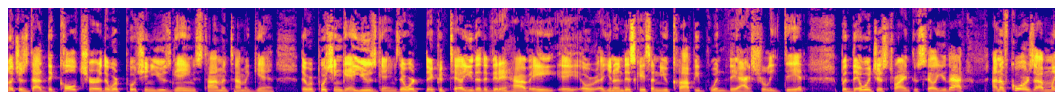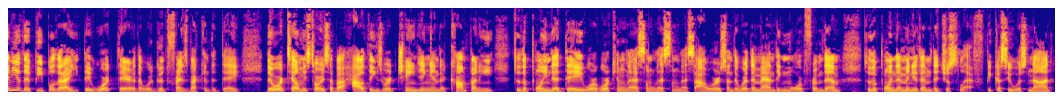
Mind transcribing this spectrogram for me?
not just that, the culture. They were pushing used games time and time again. They were pushing ga- used games. They were they could tell you that they didn't have a a or you know in this case a new copy when they actually did, but they were just trying to sell you that. And of course, uh, many of the people that I they worked there that were good friends back in the day, they were telling me stories about how things were changing in their company to the point that they were working less and less and less hours, and they were demanding more from them to the point that many of them they just left because it was not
